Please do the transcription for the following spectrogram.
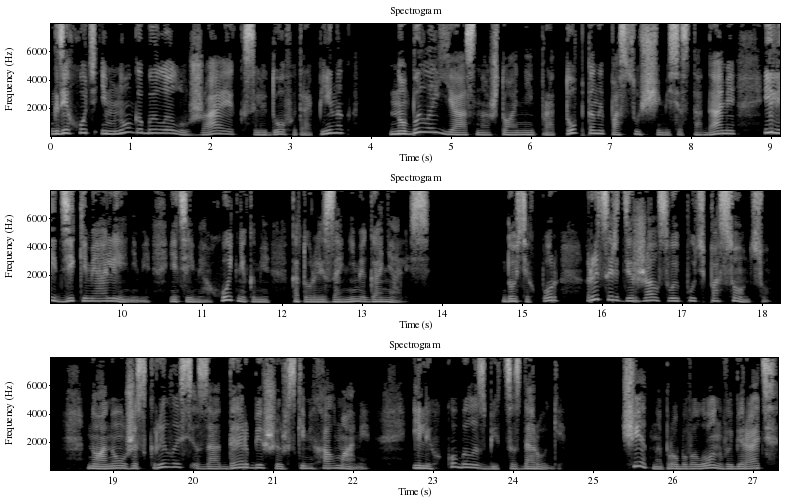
где хоть и много было лужаек, следов и тропинок, но было ясно, что они протоптаны пасущимися стадами или дикими оленями и теми охотниками, которые за ними гонялись. До сих пор рыцарь держал свой путь по солнцу, но оно уже скрылось за Дерби-Ширскими холмами, и легко было сбиться с дороги. Тщетно пробовал он выбирать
